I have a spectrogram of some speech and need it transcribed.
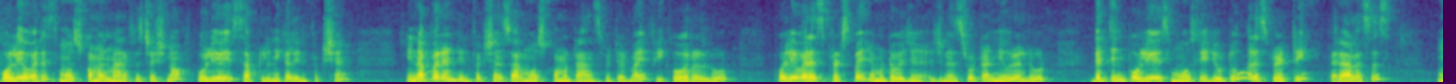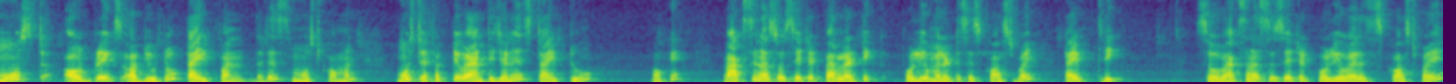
Poliovirus, most common manifestation of polio is subclinical infection. Inapparent infections are most common transmitted by fecal-oral route. Poliovirus spreads by hematogenous route and neural route. Death in polio is mostly due to respiratory paralysis. Most outbreaks are due to type 1, that is most common. Most effective antigen is type 2. Okay. Vaccine associated paralytic poliomyelitis is caused by type 3. So, vaccine associated poliovirus is caused by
